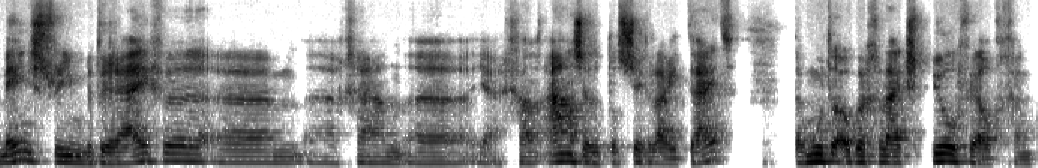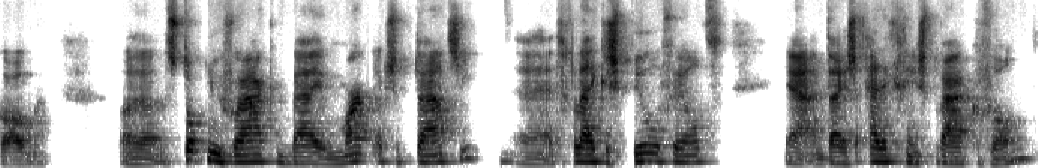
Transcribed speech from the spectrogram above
mainstream bedrijven ehm, gaan, ja, gaan aanzetten tot circulariteit, dan moet er ook een gelijk speelveld gaan komen. het stopt nu vaak bij marktacceptatie. het gelijke speelveld, ja, daar is eigenlijk geen sprake van.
